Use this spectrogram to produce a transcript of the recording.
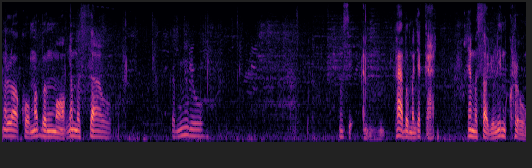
มาเลาะโขงมาเบิ่งหมอกยามมื้อเช้าก็มีอยู่ นสิภาพเบิ่งบรรยากาศยามมื้อเช้าอยู่ริมโขง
